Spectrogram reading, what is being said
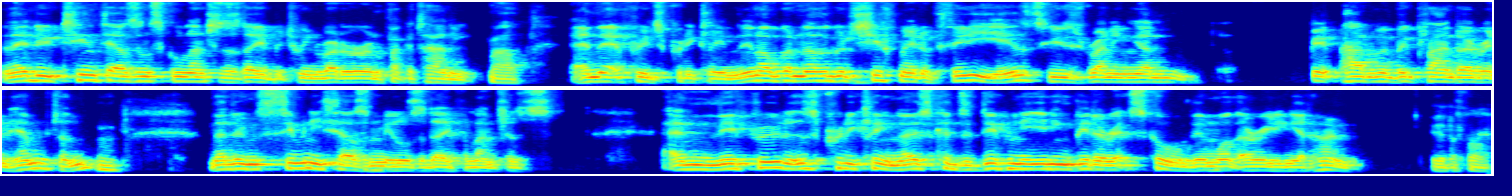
And they do 10,000 school lunches a day between Rotorua and Whakatane. Well, And that food's pretty clean. Then I've got another good chef mate of 30 years who's running a bit part of a big plant over in Hamilton. Mm. They're doing 70,000 meals a day for lunches. And their food is pretty clean. Those kids are definitely eating better at school than what they're eating at home beautiful.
